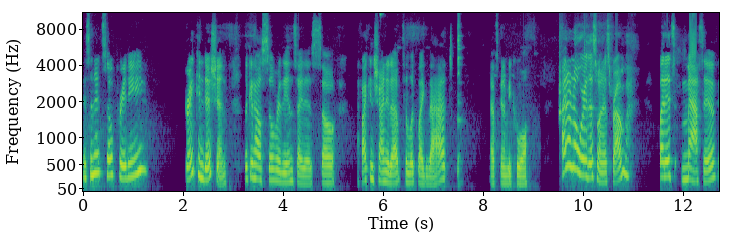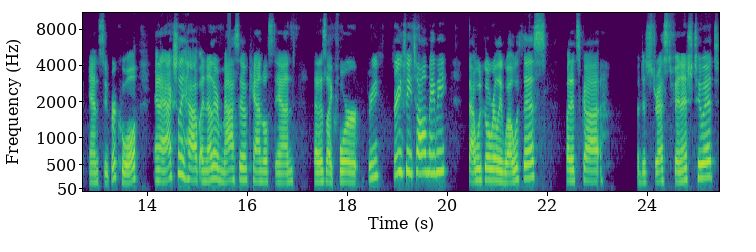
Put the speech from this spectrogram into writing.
Isn't it so pretty? Great condition. Look at how silver the inside is. So if I can shine it up to look like that, that's going to be cool. I don't know where this one is from, but it's massive and super cool. And I actually have another massive candle stand that is like four, three, three feet tall, maybe. That would go really well with this, but it's got a distressed finish to it.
